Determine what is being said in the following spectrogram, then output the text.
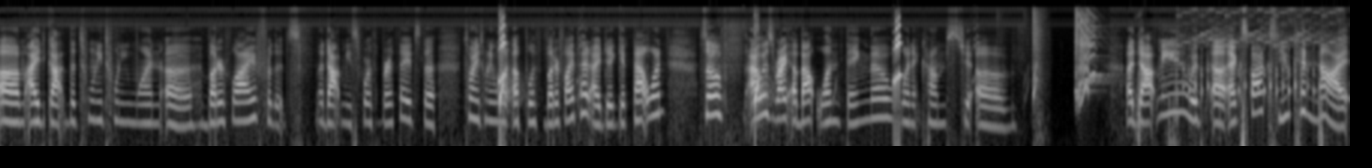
um, I got the 2021 uh, butterfly for the Adopt Me's fourth birthday. It's the 2021 Uplift Butterfly Pet. I did get that one. So I was right about one thing though when it comes to um, Adopt Me with uh, Xbox. You cannot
